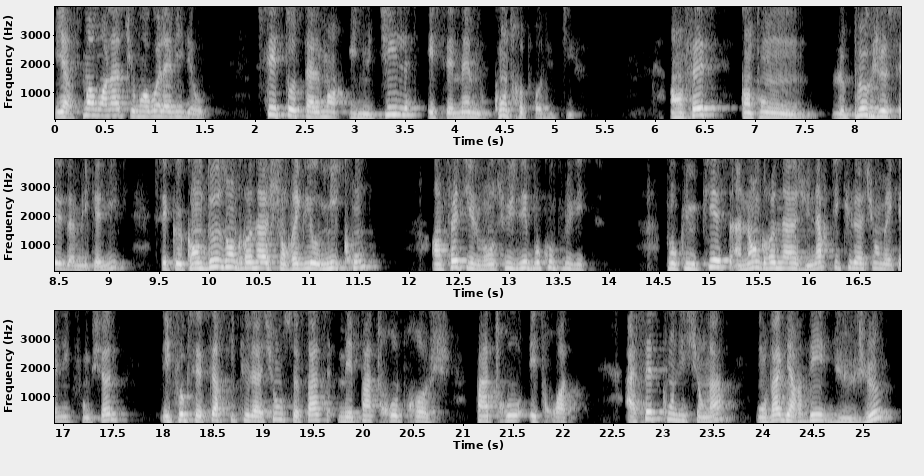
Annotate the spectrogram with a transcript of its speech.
et à ce moment-là, tu m'envoies la vidéo. C'est totalement inutile et c'est même contre-productif. En fait, quand on, le peu que je sais de la mécanique, c'est que quand deux engrenages sont réglés au micron, en fait, ils vont s'user beaucoup plus vite. Pour qu'une pièce, un engrenage, une articulation mécanique fonctionne, il faut que cette articulation se fasse, mais pas trop proche, pas trop étroite. À cette condition-là, on va garder du jeu.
